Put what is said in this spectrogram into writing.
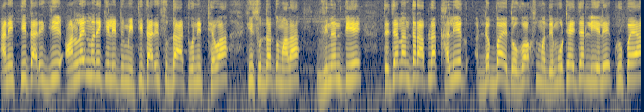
आणि ती तारीख जी ऑनलाईनमध्ये केली तुम्ही ती तारीखसुद्धा आठवणीत ठेवा. ही सुद्धा तुम्हाला विनंती आहे. त्याच्यानंतर आपला खाली एक डब्बा येतो बॉक्समध्ये मोठ्या याच्यात लिहिले कृपया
